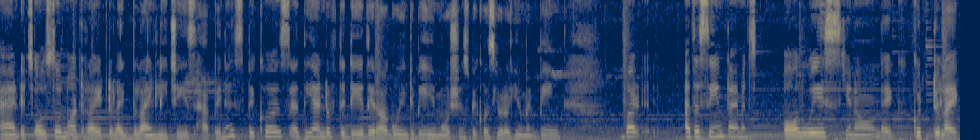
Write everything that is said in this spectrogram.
And it's also not right to like blindly chase happiness because at the end of the day there are going to be emotions because you're a human being. But at the same time it's always you know like good to like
